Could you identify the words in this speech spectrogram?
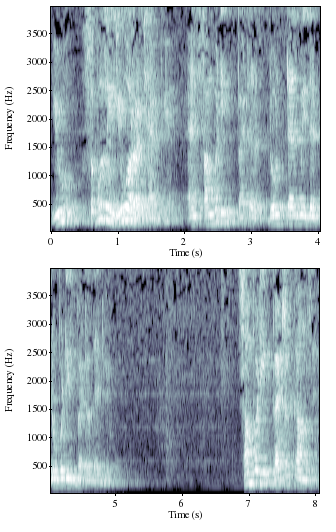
You, supposing you are a champion and somebody better, don't tell me that nobody is better than you. Somebody better comes in.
